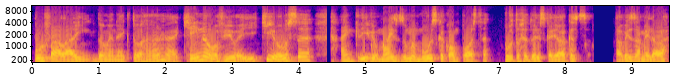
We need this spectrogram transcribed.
por falar em Domenech Torran, quem não ouviu aí, que ouça a incrível mais uma música composta por torcedores cariocas, talvez a melhor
